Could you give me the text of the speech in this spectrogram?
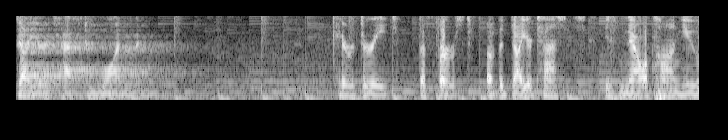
Dire Test 1. Character 8, the first of the Dire Tests, is now upon you,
